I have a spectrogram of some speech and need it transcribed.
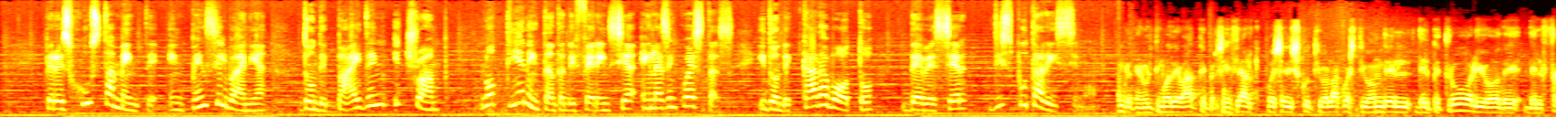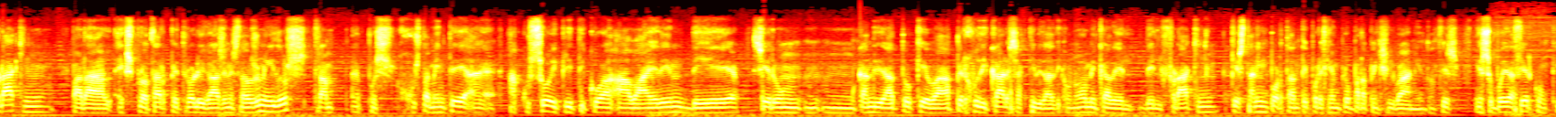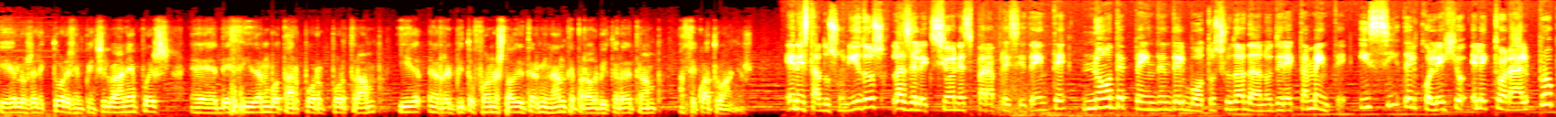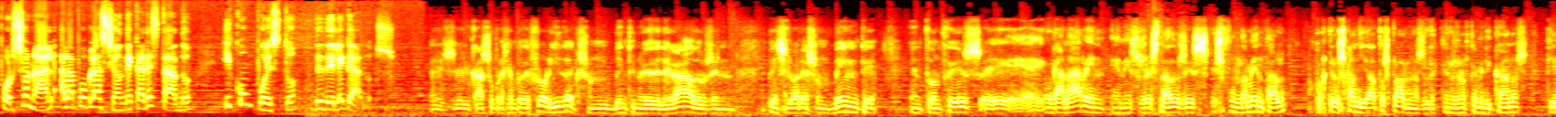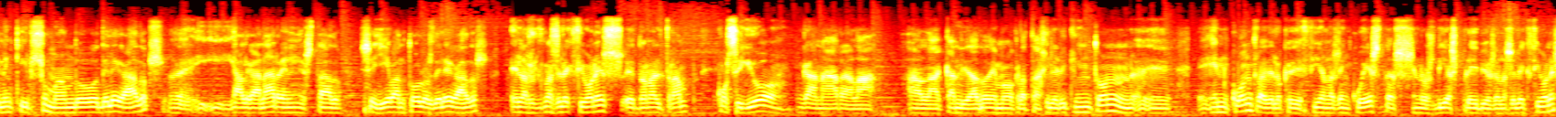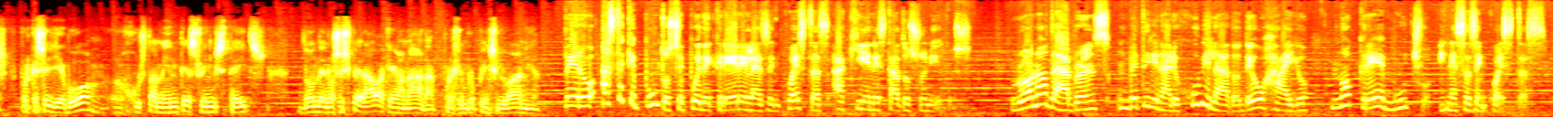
pero es justamente en Pensilvania donde Biden y Trump no tienen tanta diferencia en las encuestas y donde cada voto debe ser disputadísimo. En el último debate presidencial pues, se discutió la cuestión del, petróleo, del fracking para explotar petróleo y gas en Estados Unidos. Trump eh, pues, justamente eh, acusó y criticó a, Biden de ser un, candidato que va a perjudicar esa actividad económica del, fracking que es tan importante, por ejemplo, para Pensilvania. Entonces, eso puede hacer con que los electores en Pensilvania pues, eh, decidan votar por, por Trump y, repito, fue un estado determinante para la victoria de Trump hace cuatro años. En Estados Unidos, las elecciones para presidente no dependen del voto ciudadano directamente, y sí del colegio electoral proporcional a la población de cada estado y compuesto de delegados. Es el caso, por ejemplo, de Florida, que son 29 delegados, en Pensilvania son 20. Entonces, eh, ganar en, esos estados es, es, fundamental, porque los candidatos, claro, en las elecciones norteamericanas tienen que ir sumando delegados eh, y al ganar en el estado se llevan todos los delegados. En las últimas elecciones, eh, Donald Trump consiguió ganar a la, a la candidata demócrata Hillary Clinton eh, en contra de lo que decían las encuestas en los días previos a las elecciones, porque se llevó justamente swing states donde no se esperaba que ganara, por ejemplo Pensilvania. Pero ¿hasta qué punto se puede creer en las encuestas aquí en Estados Unidos? Ronald Abrams, un veterinario jubilado de Ohio, no cree mucho en esas encuestas.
